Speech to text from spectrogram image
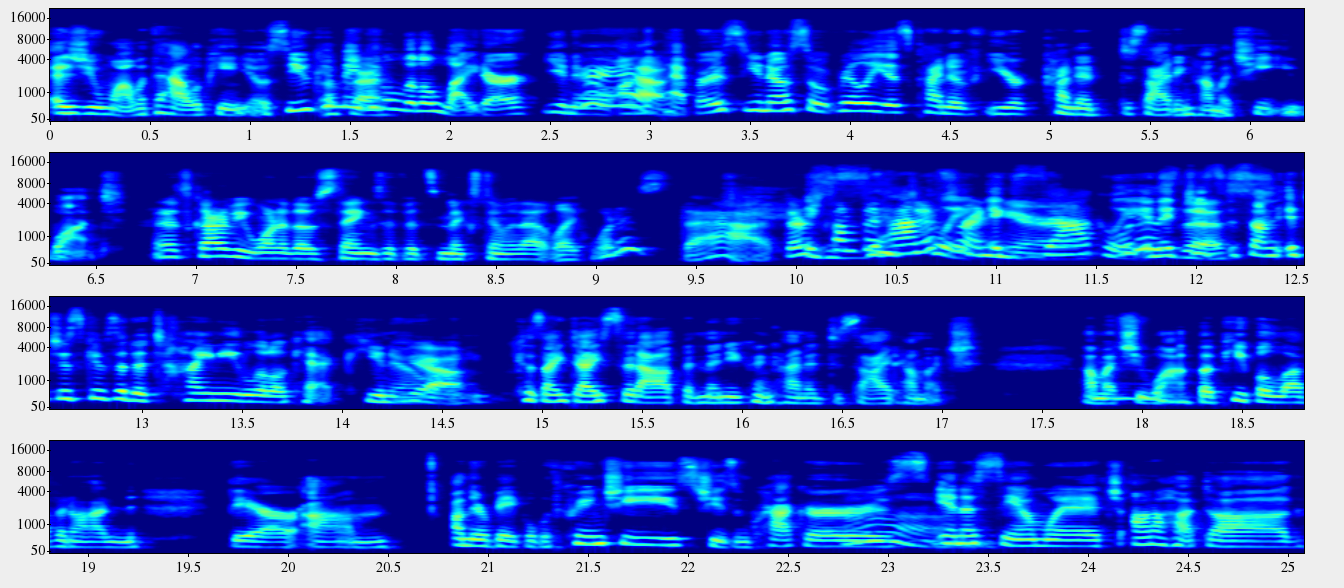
as you want with the jalapeno. So you can Okay. make it a little lighter, you know, Yeah, on yeah. the peppers. You know, so it really is kind of you're kind of deciding how much heat you want. and it's got to be one of those things if it's mixed in with that. Like, what is that? There's something different here. Exactly, and it just this? some it just gives it a tiny little kick, you know. Yeah. Because I dice it up, and then you can kind of decide how much how much you Mm. want. But people love it on their um on their bagel with cream cheese, cheese and crackers, Ah. in a sandwich, on a hot dog.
